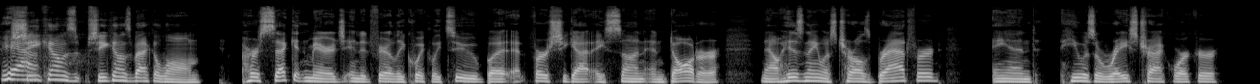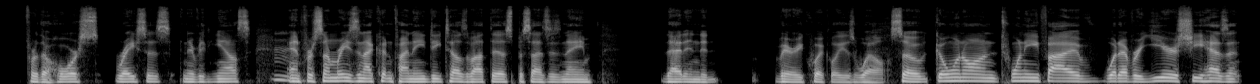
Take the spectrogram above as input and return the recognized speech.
Yeah. She comes she comes back alone. Her second marriage ended fairly quickly too, but at first she got a son and daughter. Now his name was Charles Bradford and he was a racetrack worker for the horse races and everything else. Mm. And for some reason I couldn't find any details about this besides his name. That ended very quickly as well. So going on 25 whatever years she hasn't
